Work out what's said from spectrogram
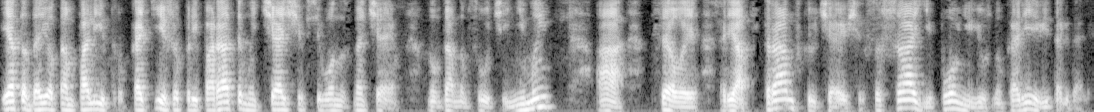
И это дает нам по литру, какие же препараты мы чаще всего назначаем. Но в данном случае не мы, а целый ряд стран, включающих США, Японию, Южную Корею и так далее.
